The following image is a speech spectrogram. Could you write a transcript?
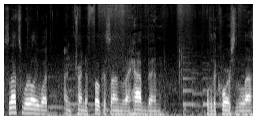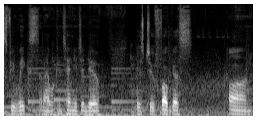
So that's really what I'm trying to focus on, that I have been over the course of the last few weeks, and I will continue to do, is to focus on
